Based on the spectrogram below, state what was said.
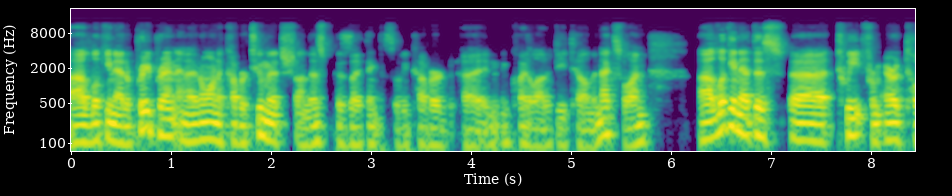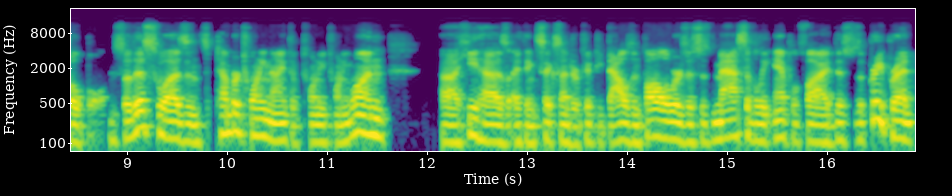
uh, looking at a preprint, and I don't want to cover too much on this because I think this will be covered uh, in, in, quite a lot of detail in the next one. Uh, looking at this uh, tweet from Eric Topol. So this was in September 29th of 2021. Uh, he has, I think, 650,000 followers. This is massively amplified. This is a preprint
